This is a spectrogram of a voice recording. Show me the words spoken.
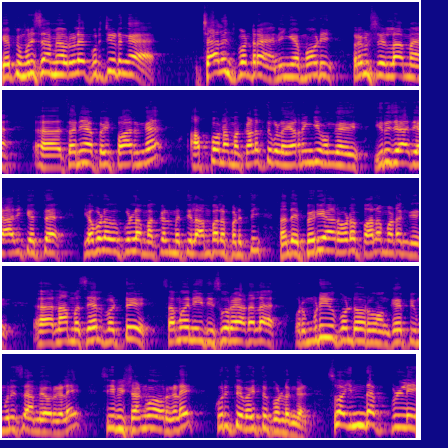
கேபி முனிசாமி அவர்களே குறிச்சிடுங்க. சேலஞ்ச் பண்ணுறேன் நீங்கள் மோடி பிரமிஷர் இல்லாமல் தனியாக போய் பாருங்கள் அப்போ நம்ம களத்துக்குள்ளே இறங்கி உங்கள் இருஜாதி ஆதிக்கத்தை எவ்வளவுக்குள்ள மக்கள் மத்தியில் அம்பலப்படுத்தி தந்தை பெரியாரோட பல மடங்கு நாம் செயல்பட்டு சமூக நீதி சூறையாடலை ஒரு முடிவு கொண்டு வருவோம். கே. பி. முனிசாமி அவர்களே சி. வி. சண்முகம் அவர்களே குறித்து வைத்துக் கொள்ளுங்கள். ஸோ இந்த புள்ளி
